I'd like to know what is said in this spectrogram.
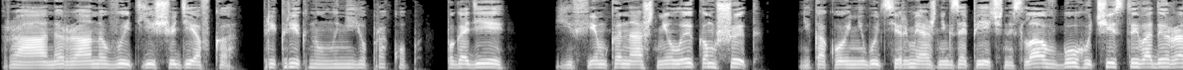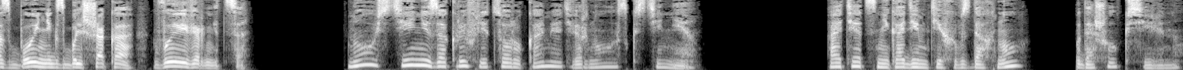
«Рано, рано выть еще, девка!» — прикрикнул на нее Прокоп. «Погоди, Ефимка наш не лыком шит!» Не какой-нибудь сермяжник запечный, слава богу, чистой воды разбойник с большака, вывернется. Но Устини, закрыв лицо руками, отвернулась к стене. Отец Никодим тихо вздохнул, подошел к Силину.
